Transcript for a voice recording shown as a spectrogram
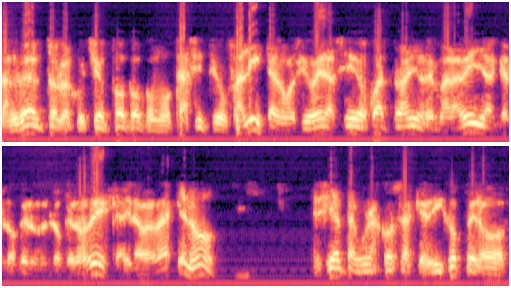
Alberto lo escuché un poco como casi triunfalista, como si hubiera sido cuatro años de maravilla, que es lo que, lo que nos deja, y la verdad es que no. Es cierto algunas cosas que dijo, pero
